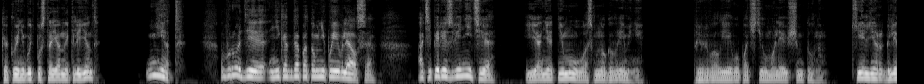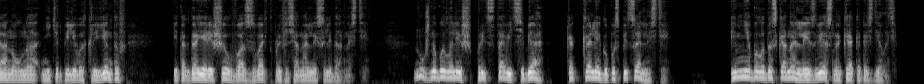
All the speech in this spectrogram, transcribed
«Какой-нибудь постоянный клиент?» «Нет. Вроде никогда потом не появлялся. А теперь извините, я не отниму у вас много времени. Прервал я его почти умоляющим тоном. Кельнер глянул на нетерпеливых клиентов, и тогда я решил вас звать к профессиональной солидарности. Нужно было лишь представить себя как коллегу по специальности, и мне было досконально известно, как это сделать.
